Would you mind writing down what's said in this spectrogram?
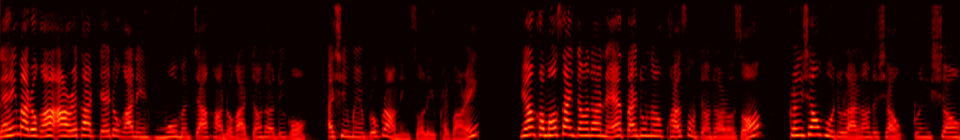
လဲဟင်းမတော့ကအာရခတဲတော့ကနေမိုးမကြားခံတော့ကတောင်းထတီကိုအရှိမင်ပရိုဂရမ်နင်းဆိုလေးဖိုက်ပါတယ်ရန်ခမောက်ဆိုင်တောင်းထနဲ့တိုင်တုံနာခွားစွန်တောင်းထရောစော ဂရင်းရှောင်းဖိုတူလာလောင်းတလျှောက်ဂရင်းရှောင်း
